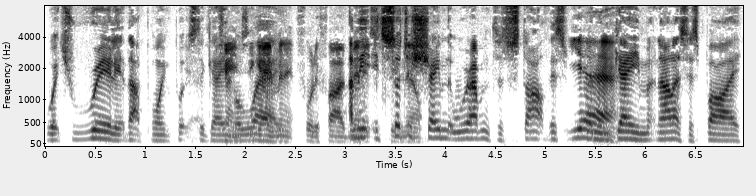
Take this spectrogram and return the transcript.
which really at that point puts the game away. the game in 45 I mean, it's such a shame that we're having to start this Yeah. game analysis by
